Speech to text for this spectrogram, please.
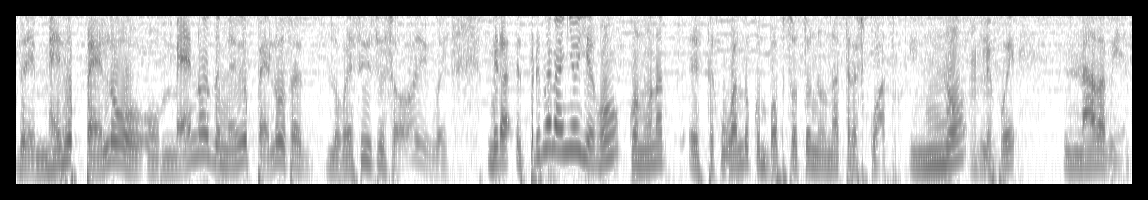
de medio pelo o, menos de medio pelo, o sea, lo ves y dices, ay, güey. Mira, el primer año llegó con una, este, jugando con Bob Soto en una 3-4 y no le fue nada bien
